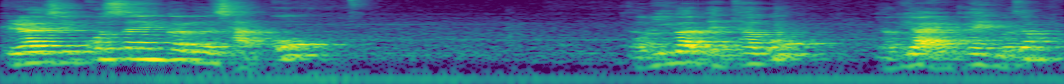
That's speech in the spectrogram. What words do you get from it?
그래야지 코사인 값이 더 작고 여기가 베타고 여기가 알파인 거죠?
